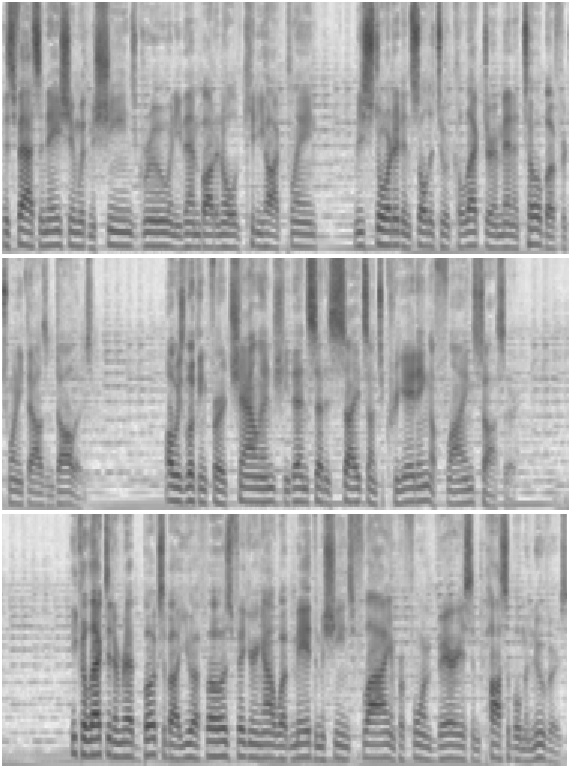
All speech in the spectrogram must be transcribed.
His fascination with machines grew, and he then bought an old Kitty Hawk plane, restored it, and sold it to a collector in Manitoba for $20,000. Always looking for a challenge, he then set his sights onto creating a flying saucer. He collected and read books about UFOs, figuring out what made the machines fly and perform various impossible maneuvers.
